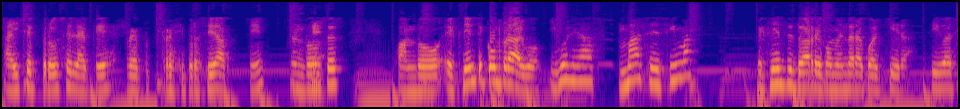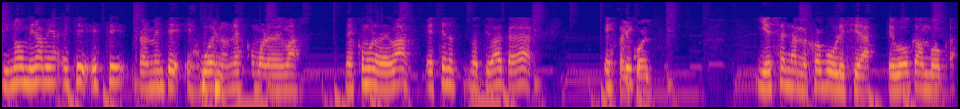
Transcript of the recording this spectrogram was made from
ahí se produce la que es re- reciprocidad, ¿sí? Entonces, cuando el cliente compra algo y vos le das más encima, el cliente te va a recomendar a cualquiera. Y va a decir, no, mira, mira, este, este realmente es bueno, no es como lo demás. No es como lo demás, este no, no te va a cagar. Este, Tal cual. Y esa es la mejor publicidad, de boca en boca.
